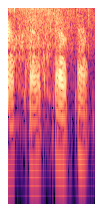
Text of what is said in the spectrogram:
啪啪啪啪。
